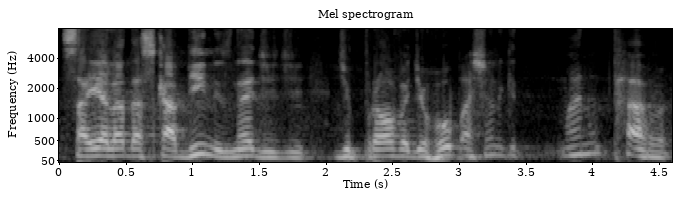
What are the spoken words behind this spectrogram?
Saía lá das cabines né, de, de, de prova de roupa, achando que. Mas não estava.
